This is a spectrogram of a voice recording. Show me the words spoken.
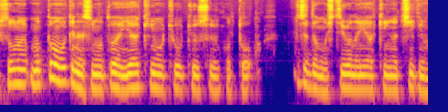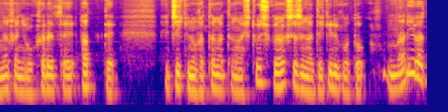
その最も大きな仕事は医薬品を供給すること。いつでも必要な医薬品が地域の中に置かれてあって、地域の方々が等しくアクセスができること、あるいは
